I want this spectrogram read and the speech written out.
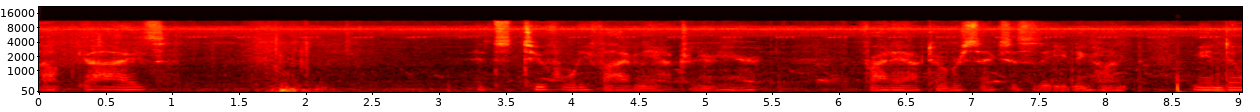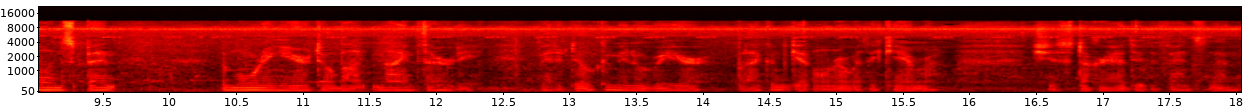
up, guys? It's 2:45 in the afternoon here. Friday, October 6th. This is the evening hunt. Me and Dylan spent the morning here till about 9:30. We had a doe come in over here, but I couldn't get on her with the camera. She just stuck her head through the fence and then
